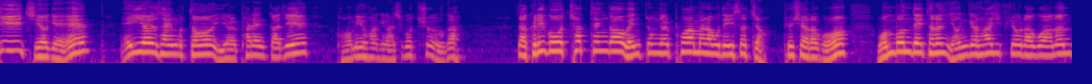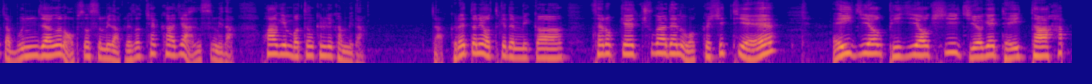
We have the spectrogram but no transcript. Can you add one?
C 지역에 A열 사행부터 2열 8행까지 범위 확인하시고 추가. 자 그리고 첫 행과 왼쪽 열 포함하라고 되어 있었죠. 표시하라고. 원본 데이터는 연결하십시오 라고 하는 자 문장은 없었습니다. 그래서 체크하지 않습니다. 확인 버튼 클릭합니다. 자 그랬더니 어떻게 됩니까? 새롭게 추가된 워크시트에 A지역, B지역, C지역의 데이터 합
